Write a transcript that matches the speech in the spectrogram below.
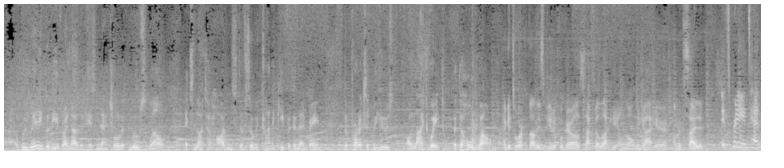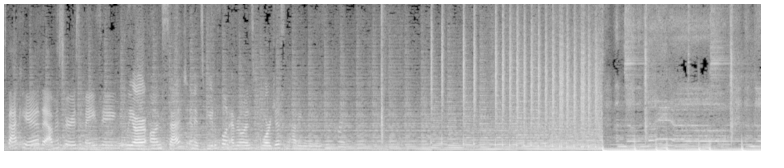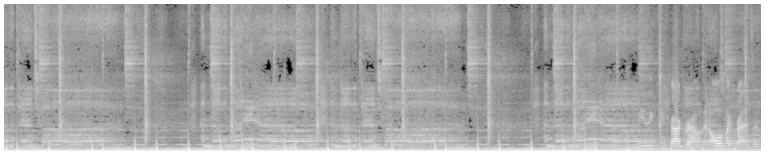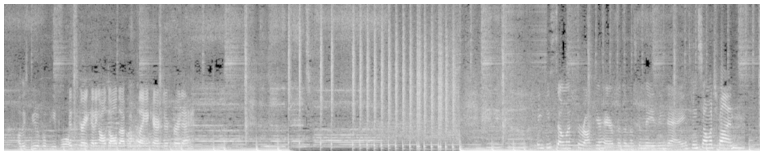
Uh, we really believe right now that hair's natural, it moves well, it's not hard and stiff, so we're trying to keep it in that vein. The products that we use are lightweight, but they hold well. I get to work with all these beautiful girls. I feel lucky. I'm the only guy here. I'm excited. It's pretty intense back here. The atmosphere is amazing. We are on set and it's beautiful and everyone's gorgeous and having an amazing time. Background and all of my friends and all these beautiful people. It's great getting all dolled up and playing a character for a day. Thank you so much to Rock Your Hair for the most amazing day. It's been so much fun.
